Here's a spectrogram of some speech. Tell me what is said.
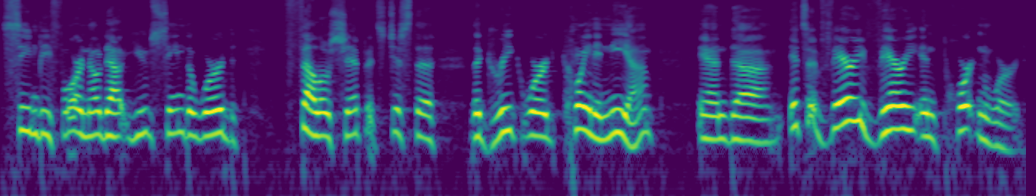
seen before. No doubt you've seen the word fellowship. It's just the, the Greek word koinonia, and uh, it's a very, very important word.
